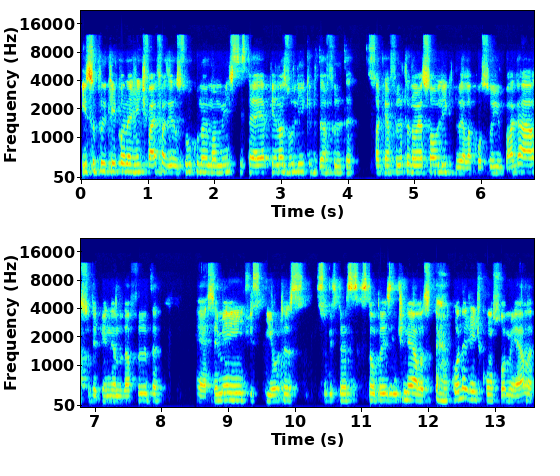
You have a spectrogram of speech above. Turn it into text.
Isso porque quando a gente vai fazer o suco, normalmente se extrai apenas o líquido da fruta. Só que a fruta não é só o líquido, ela possui bagaço, dependendo da fruta, é, sementes e outras substâncias que estão presentes nelas. Quando a gente consome ela,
